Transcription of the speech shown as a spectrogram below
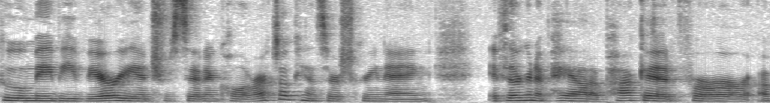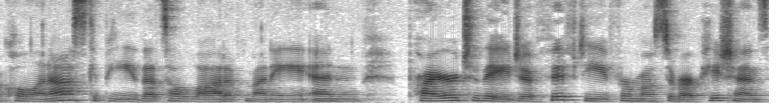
who may be very interested in colorectal cancer screening, if they're going to pay out of pocket for a colonoscopy, that's a lot of money. And prior to the age of 50, for most of our patients,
